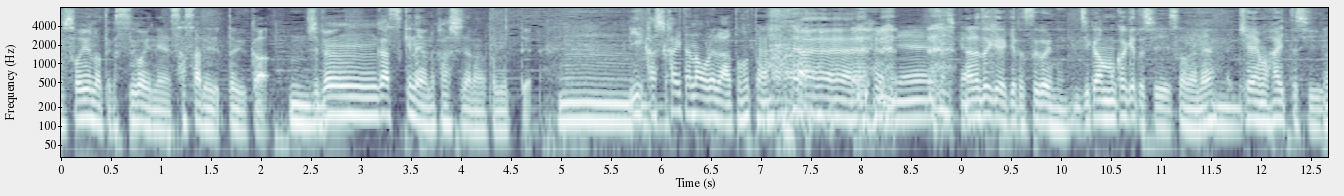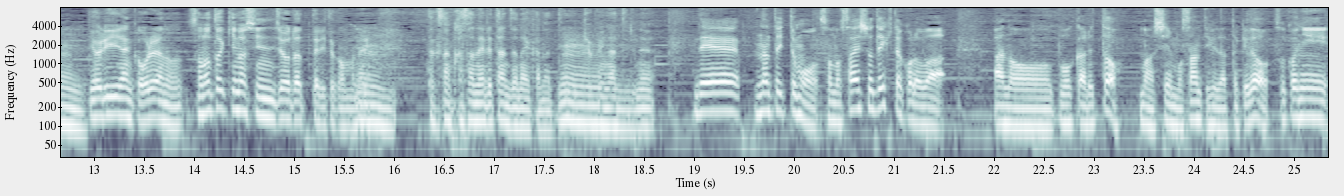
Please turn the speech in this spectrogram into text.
うそういうのとかすごいね刺さるというか、自分が好きなような歌詞だなと思って、うん。いい歌詞書いたな俺らと思ったもん。いいね。確かあの時はけどすごいね時間もかけたしそうだね、気合も入ったし、うん。よりなんか俺らのその時の心情だったりとかもね、うん。たくさん重ねれたんじゃないかなっていう曲になってるね、でなんといってもその最初できた頃はあのーボーカルと、まあ、シエモさんっていう風だったけどそこに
